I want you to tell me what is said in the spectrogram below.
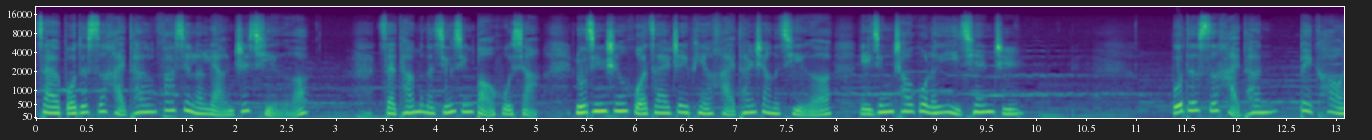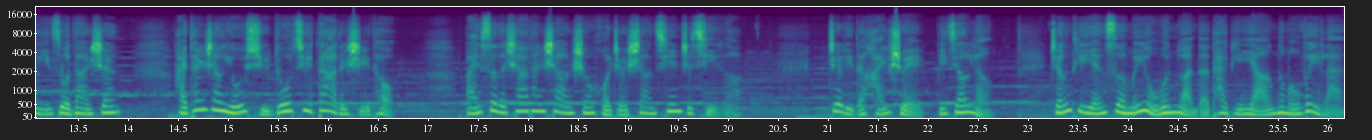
在博德斯海滩发现了两只企鹅，在他们的精心保护下，如今生活在这片海滩上的企鹅已经超过了一千只。博德斯海滩背靠一座大山，海滩上有许多巨大的石头，白色的沙滩上生活着上千只企鹅。这里的海水比较冷，整体颜色没有温暖的太平洋那么蔚蓝。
